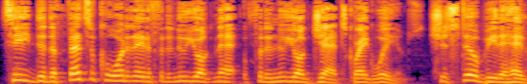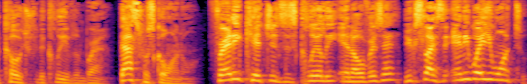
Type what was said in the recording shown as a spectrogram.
See, the defensive coordinator for the New York Net, for the New York Jets, Gregg Williams, should still be the head coach for the Cleveland Browns. That's what's going on. Freddie Kitchens is clearly in over his head. You can slice it any way you want to.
